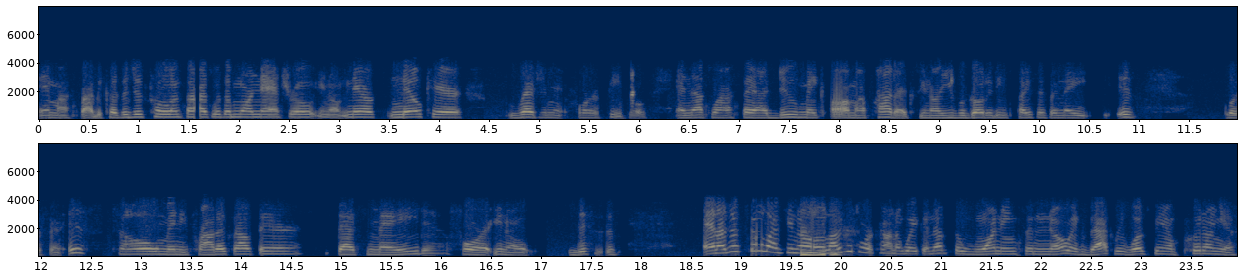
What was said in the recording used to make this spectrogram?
in my spa because it just coincides with a more natural, you know, nail nail care regimen for people and that's why I say I do make all my products. You know, you would go to these places and they it's listen, it's so many products out there that's made for, you know, this is and I just feel like, you know, a lot of people are kind of waking up to wanting to know exactly what's being put on your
